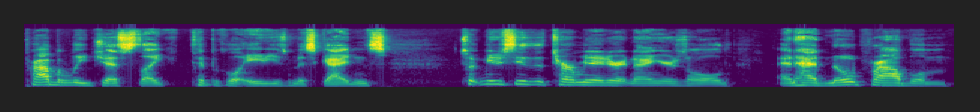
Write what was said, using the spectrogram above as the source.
probably just like typical 80s misguidance, took me to see the Terminator at nine years old and had no problem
